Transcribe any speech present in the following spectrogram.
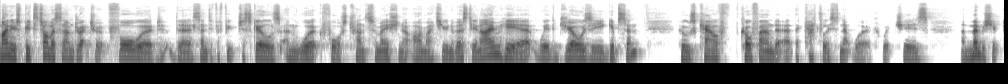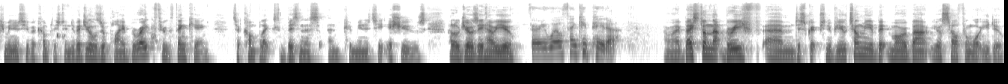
My name is Peter Thomas, and I'm director at Forward, the Centre for Future Skills and Workforce Transformation at RMIT University. And I'm here with Josie Gibson, who's co founder at the Catalyst Network, which is a membership community of accomplished individuals who apply breakthrough thinking to complex business and community issues. Hello, Josie. How are you? Very well. Thank you, Peter. All right. Based on that brief um, description of you, tell me a bit more about yourself and what you do.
